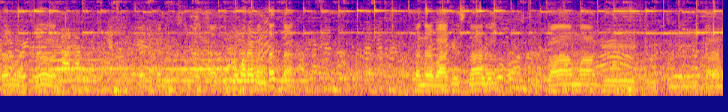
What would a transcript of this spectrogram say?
सर्वजण त्या ठिकाणी उत्सुक तुकोबारा म्हणतात ना. चंद्रभागे स्नान कामागे दान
